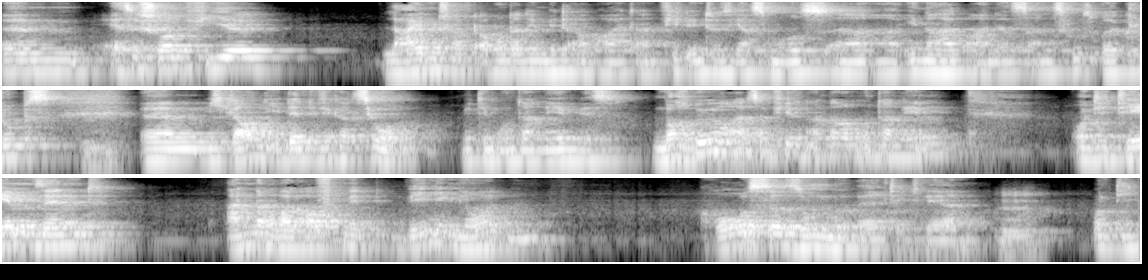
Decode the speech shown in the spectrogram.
ähm, es ist schon viel Leidenschaft auch unter den Mitarbeitern, viel Enthusiasmus äh, innerhalb eines, eines Fußballclubs. Ähm, ich glaube, die Identifikation mit dem Unternehmen ist noch höher als in vielen anderen Unternehmen. Und die Themen sind andere, weil oft mit wenigen Leuten große Summen bewältigt werden. Mhm. Und die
